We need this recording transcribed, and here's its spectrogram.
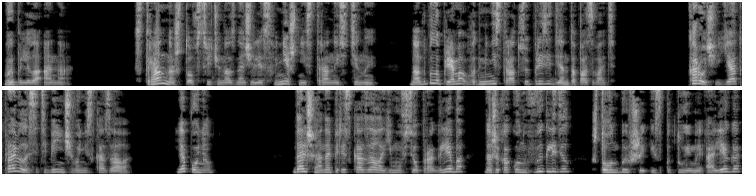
выпалила она. Странно, что встречу назначили с внешней стороны стены. Надо было прямо в администрацию президента позвать. Короче, я отправилась и тебе ничего не сказала. Я понял. Дальше она пересказала ему все про Глеба, даже как он выглядел, что он бывший испытуемый Олега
